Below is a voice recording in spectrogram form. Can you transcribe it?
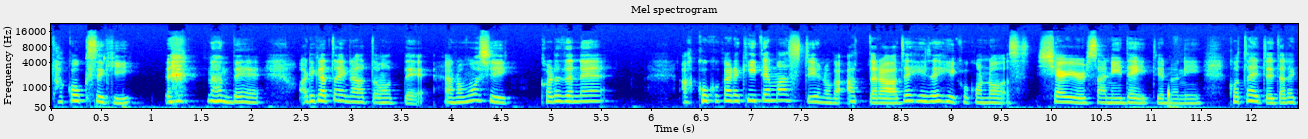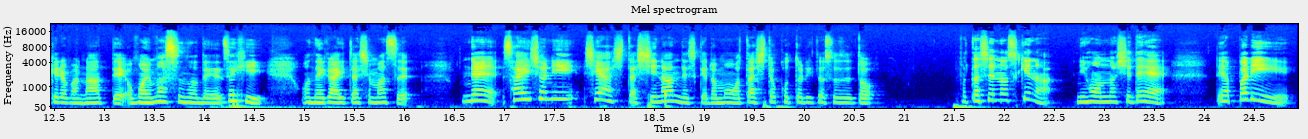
多国籍 なんでありがたいなと思って。あのもしこれでねあここから聞いてますっていうのがあったらぜひぜひここの Share Your Sunny Day っていうのに答えていただければなって思いますのでぜひお願いいたします。で最初にシェアした詩なんですけども私と小鳥と鈴と。私の好きな日本の詩ででやっぱり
